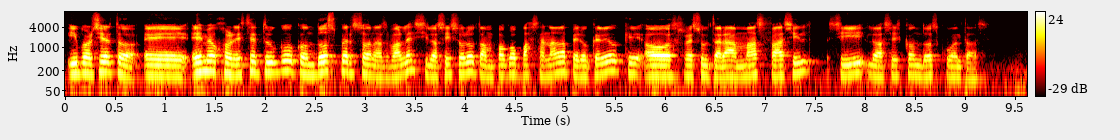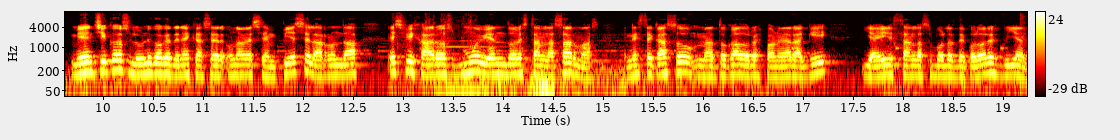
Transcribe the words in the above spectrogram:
Y por cierto, eh, es mejor este truco con dos personas, ¿vale? Si lo hacéis solo tampoco pasa nada, pero creo que os resultará más fácil si lo hacéis con dos cuentas. Bien chicos, lo único que tenéis que hacer una vez empiece la ronda es fijaros muy bien dónde están las armas. En este caso me ha tocado respawnear aquí y ahí están las bolas de colores, bien.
